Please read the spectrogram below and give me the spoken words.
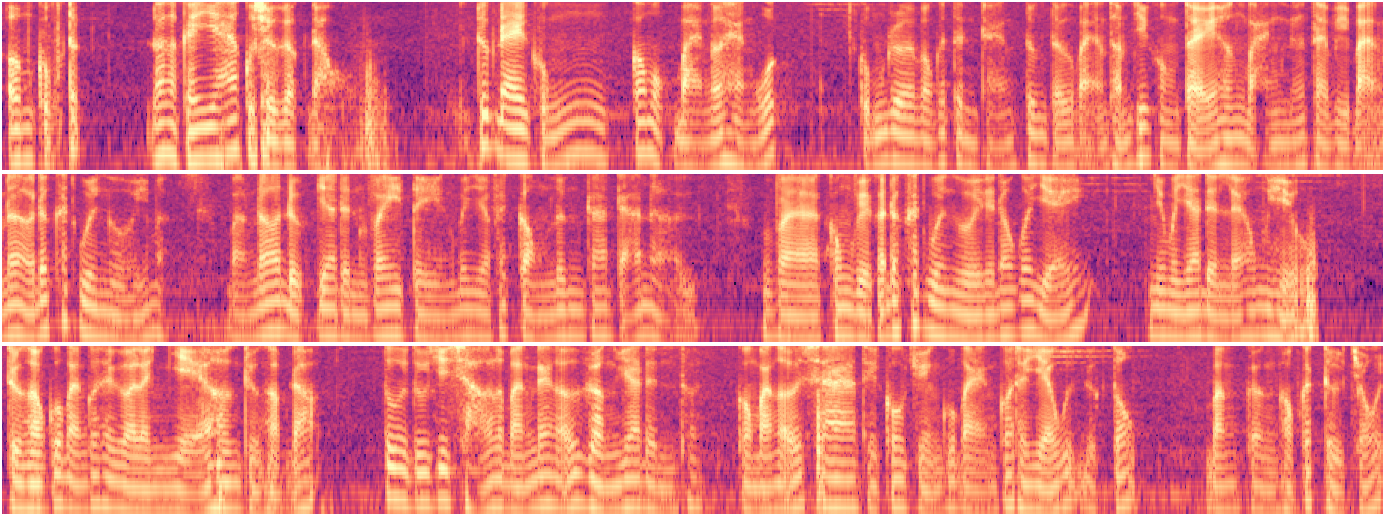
ôm cục tức. Đó là cái giá của sự gật đầu. Trước đây cũng có một bạn ở hàn quốc, cũng rơi vào cái tình trạng tương tự bạn, thậm chí còn tệ hơn bạn nữa, tại vì bạn đó ở đất khách quê người mà. Bạn đó được gia đình vay tiền, bây giờ phải còng lưng ra trả nợ. Và công việc ở đất khách quê người thì đâu có dễ nhưng mà gia đình lại không hiểu. Trường hợp của bạn có thể gọi là nhẹ hơn trường hợp đó. Tôi tôi chỉ sợ là bạn đang ở gần gia đình thôi. Còn bạn ở xa thì câu chuyện của bạn có thể giải quyết được tốt. Bạn cần học cách từ chối.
